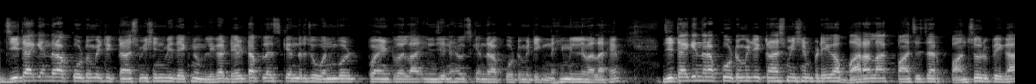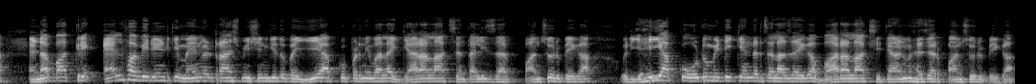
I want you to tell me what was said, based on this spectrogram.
जीटा के अंदर आपको ऑटोमेटिक ट्रांसमिशन भी देखने को मिलेगा। डेल्टा प्लस के अंदर जो वन पॉइंट वाला इंजन है, उसके अंदर आपको ऑटोमेटिक नहीं मिलने वाला है। जीटा के अंदर आपको ऑटोमेटिक ट्रांसमिशन पड़ेगा बारह लाख पाँच हज़ार पाँच सौ रुपए का। एंड अब बात करें एल्फा वेरिएंट की मैनुअल ट्रांसमिशन की तो भाई ये आपको पड़ने वाला है ग्यारह लाख सैंतालीस हज़ार पाँच सौ रुपए का। और यही आपको ऑटोमेटिक के अंदर चला जाएगा बारह लाख सितानवे हज़ार पाँच सौ रुपए का।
